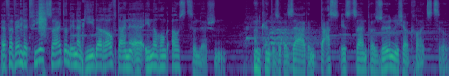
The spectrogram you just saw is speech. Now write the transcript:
Er verwendet viel Zeit und Energie darauf, deine Erinnerung auszulöschen. Man könnte sogar sagen, das ist sein persönlicher Kreuzzug.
